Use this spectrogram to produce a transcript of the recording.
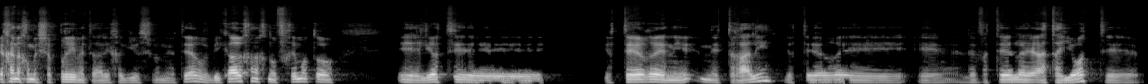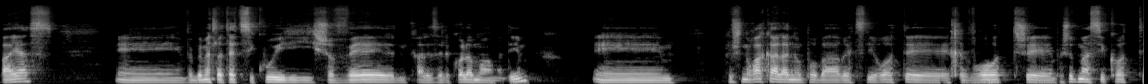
איך אנחנו משפרים את תהליך הגיוס שלנו יותר, ובעיקר איך אנחנו הופכים אותו להיות יותר אה, ניטרלי, יותר אה, אה, לבטל הטיות, bias, ובאמת לתת סיכוי שווה, נקרא לזה, לכל המועמדים. אני חושב שנורא קל לנו פה בארץ לראות חברות שפשוט מעסיקות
